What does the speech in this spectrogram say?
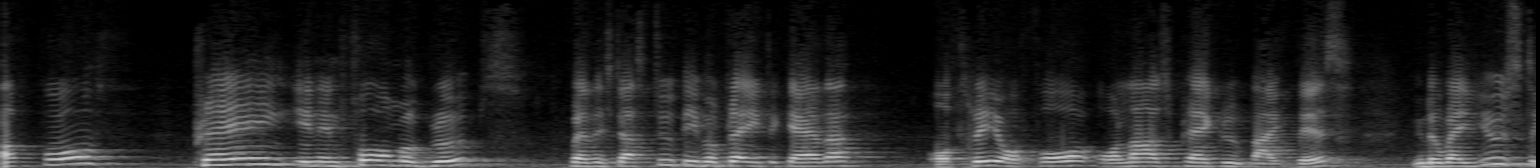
A fourth, praying in informal groups, whether it's just two people praying together, or three or four, or large prayer group like this. You know, we're used to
